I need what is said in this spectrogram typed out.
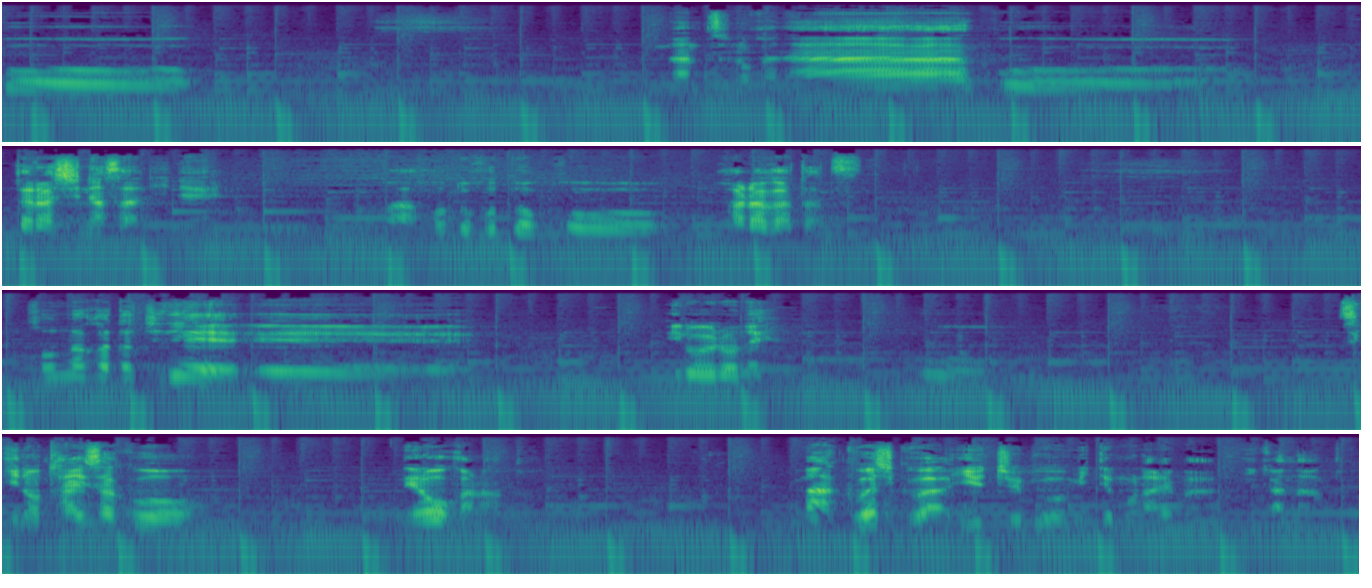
こう、なんつうのかな、こう、だらしなさにね、まあ、ほとほとこう、腹が立つ。そんな形で、えーいろいろね、こう、次の対策を練ろうかなと。まあ、詳しくは YouTube を見てもらえばいいかなと。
